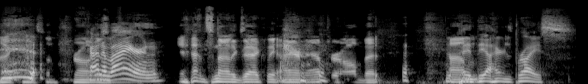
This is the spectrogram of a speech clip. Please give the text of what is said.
not so strong Kind as- of iron. Yeah, it's not exactly iron after all, but They Um, paid the iron price.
